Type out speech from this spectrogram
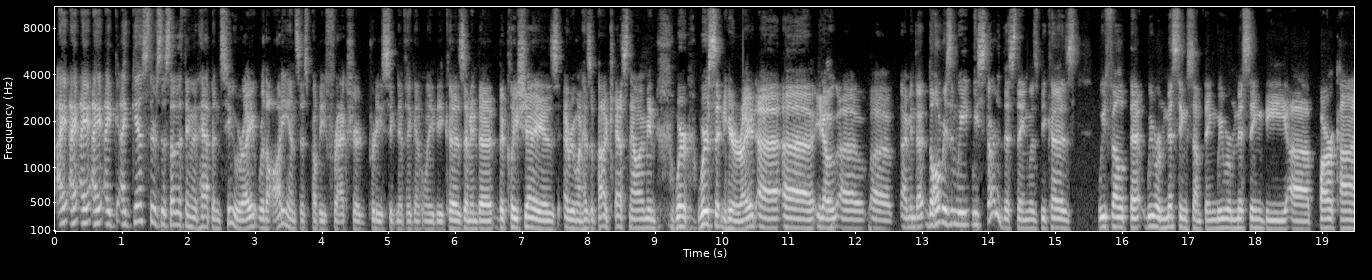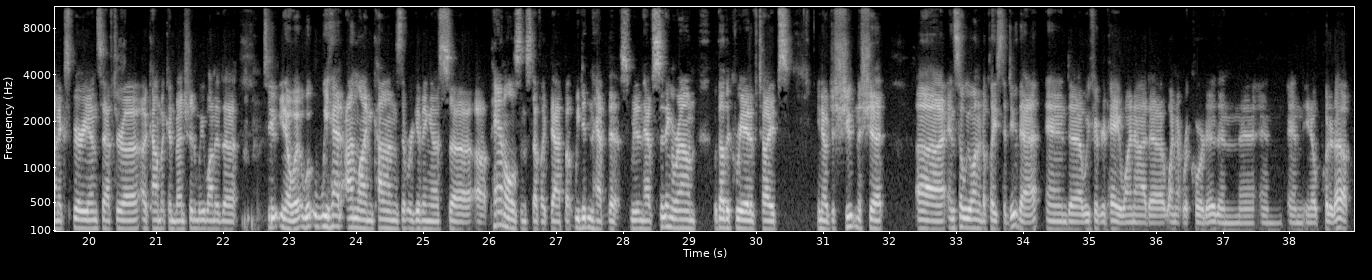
I, I, I, I, guess there's this other thing that happened too, right? Where the audience is probably fractured pretty significantly because I mean the the cliche is everyone has a podcast now. I mean we're we're sitting here, right? Uh, uh, you know, uh, uh, I mean the, the whole reason we we started this thing was because we felt that we were missing something. We were missing the uh, BarCon experience after a, a comic convention. We wanted to, to you know, we, we had online cons that were giving us uh, uh, panels and stuff like that, but we didn't have this. We didn't have sitting around with other creative types, you know, just shooting the shit. Uh, and so we wanted a place to do that, and uh, we figured, hey, why not? Uh, why not record it and uh, and and you know put it up?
